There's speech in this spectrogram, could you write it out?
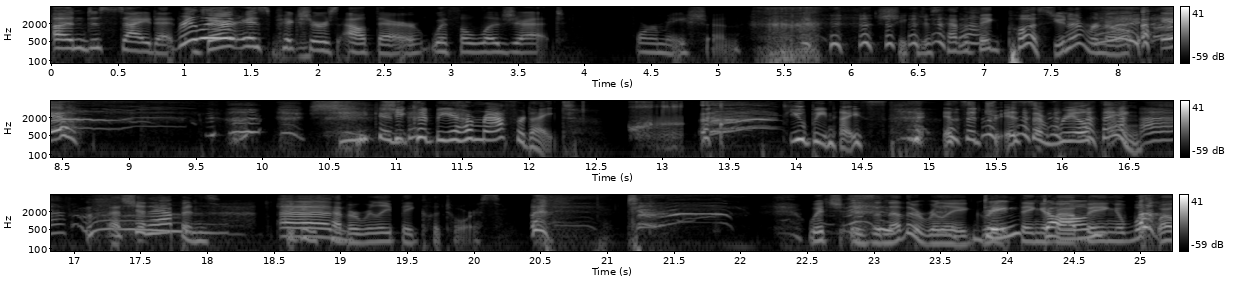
undecided. Really? There is pictures out there with a legit formation. she could just have a big puss. You never know. She could. She could be a hermaphrodite. you be nice. It's a it's a real thing. That shit happens. She could just have Um, a really big clitoris. Which is another really great Ding thing about dong. being a, wo- a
